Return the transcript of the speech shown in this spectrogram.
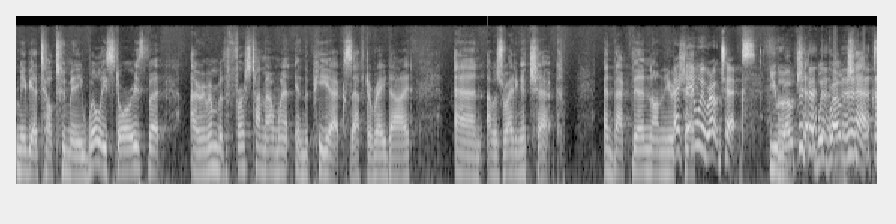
Maybe I tell too many Willie stories, but I remember the first time I went in the PX after Ray died, and I was writing a check. And back then, on your Back check, then, we wrote checks. you wrote che- we wrote checks,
